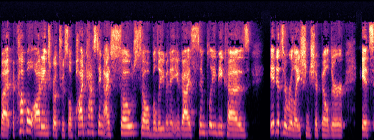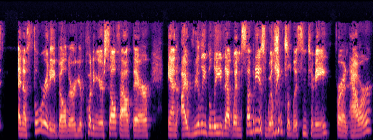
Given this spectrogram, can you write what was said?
but a couple audience growth tools. So podcasting, I so, so believe in it, you guys, simply because it is a relationship builder. It's an authority builder. You're putting yourself out there. And I really believe that when somebody is willing to listen to me for an hour,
